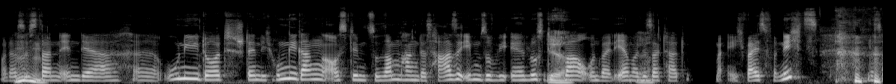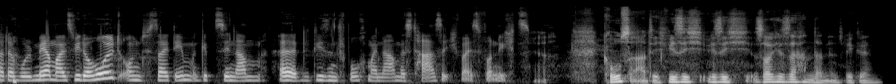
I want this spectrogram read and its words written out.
Und das Mhm. ist dann in der äh, Uni dort ständig rumgegangen, aus dem Zusammenhang, dass Hase ebenso wie er lustig Ja. war und weil er mal Ja. gesagt hat, ich weiß von nichts. Und das hat er wohl mehrmals wiederholt und seitdem gibt es den Namen, äh, diesen Spruch, mein Name ist Hase, ich weiß von nichts. Großartig, wie sich, wie sich solche Sachen dann entwickeln.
